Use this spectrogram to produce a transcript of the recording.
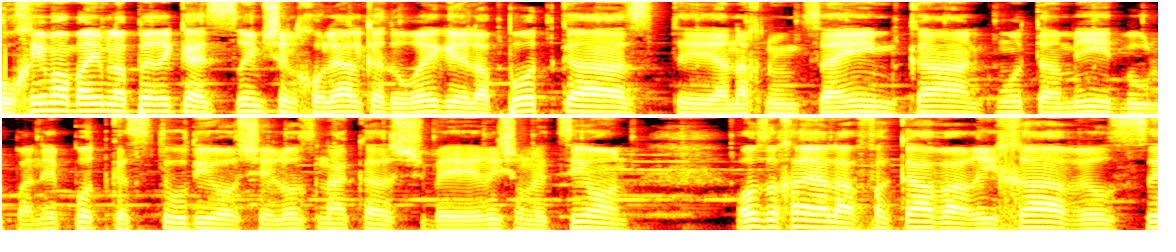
ברוכים הבאים לפרק ה-20 של חולה על כדורגל, הפודקאסט. אה, אנחנו נמצאים כאן, כמו תמיד, באולפני פודקאסט סטודיו של עוז נקש בראשון לציון. עוז אחראי על ההפקה והעריכה ועושה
